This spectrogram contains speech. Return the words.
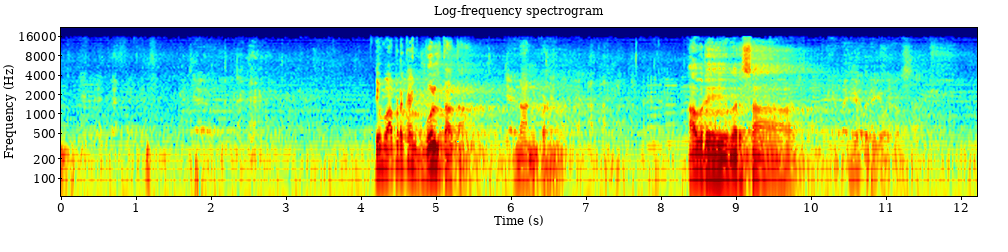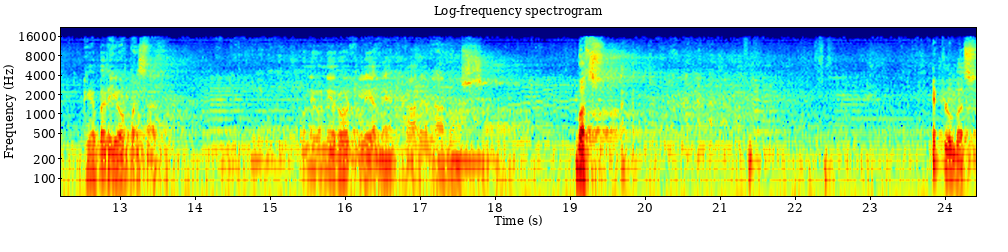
એવું આપણે કંઈક બોલતા હતા. નાનપણમાં. આવરે વરસાદ. ઘેબરિયો પ્રસાદ ઘેબરિયો પ્રસાદ ઉની ઉની રોટલી અને કારેલાનો શાક. બસ. એટલું બસ.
